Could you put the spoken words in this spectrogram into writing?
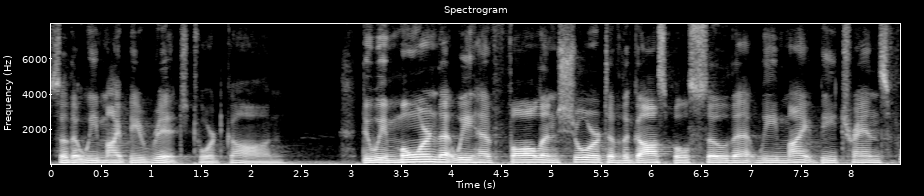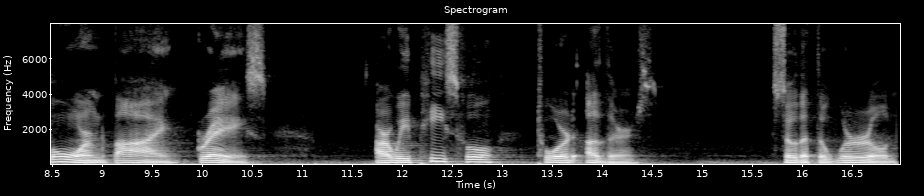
so that we might be rich toward God? Do we mourn that we have fallen short of the gospel so that we might be transformed by grace? Are we peaceful toward others so that the world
